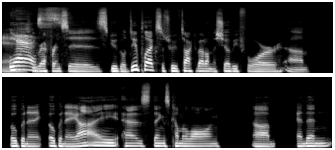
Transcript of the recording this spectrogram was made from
And Yes. he references Google Duplex, which we've talked about on the show before. Um, Open OpenAI has things coming along, um, and then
